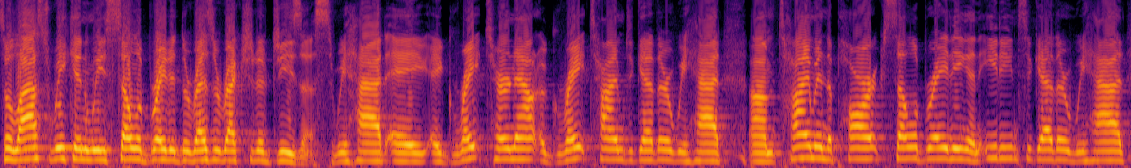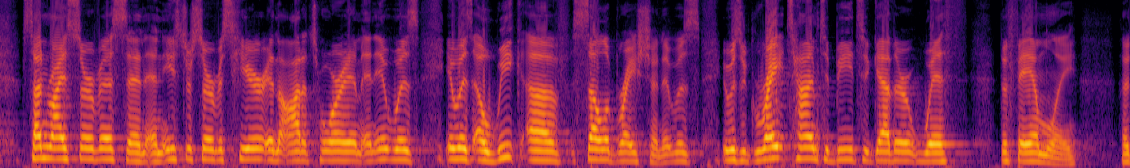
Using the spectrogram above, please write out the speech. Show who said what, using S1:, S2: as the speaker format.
S1: So, last weekend we celebrated the resurrection of Jesus. We had a, a great turnout, a great time together. We had um, time in the park celebrating and eating together. We had sunrise service and, and Easter service here in the auditorium, and it was, it was a week of celebration. It was, it was a great time to be together with the family.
